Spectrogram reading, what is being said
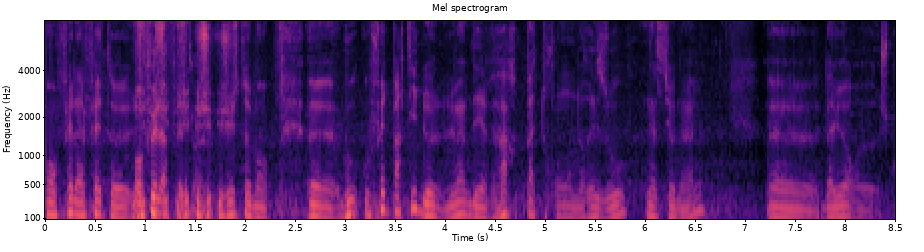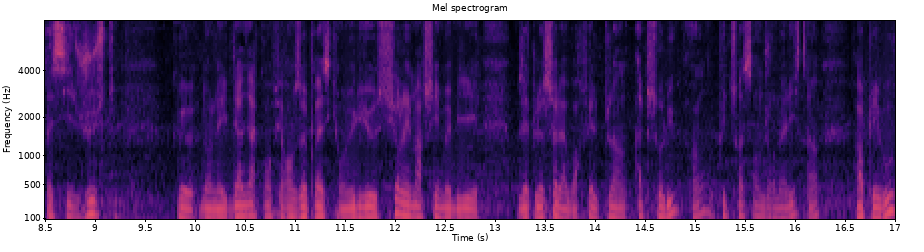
On fait la fête. euh, On ju- fait la fête, ju- Justement, Euh, vous, vous faites partie de l'un des rares patrons de réseau national. D'ailleurs, je précise juste dans les dernières conférences de presse qui ont eu lieu sur les marchés immobiliers, vous êtes le seul à avoir fait le plein absolu, hein, plus de 60 journalistes, hein, rappelez-vous.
